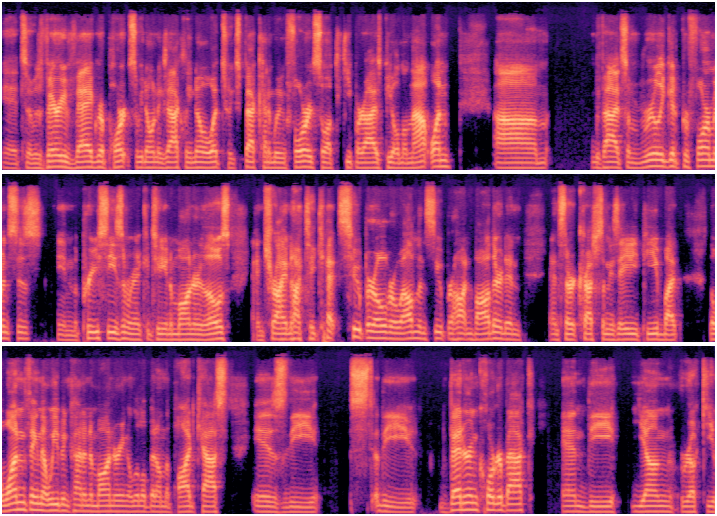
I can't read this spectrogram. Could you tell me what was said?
It's, it was very vague report, so we don't exactly know what to expect kind of moving forward. So we'll have to keep our eyes peeled on that one. Um, We've had some really good performances in the preseason. We're going to continue to monitor those and try not to get super overwhelmed and super hot and bothered and and start crushing these ADP. But the one thing that we've been kind of monitoring a little bit on the podcast is the the veteran quarterback and the young rookie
